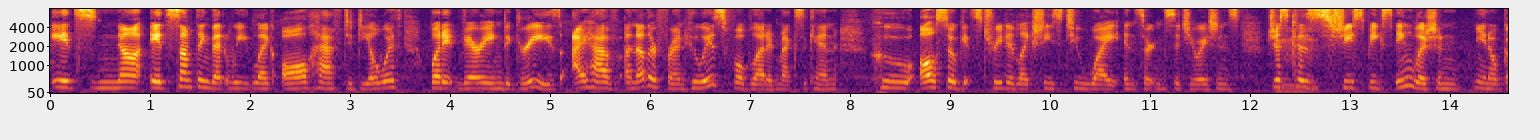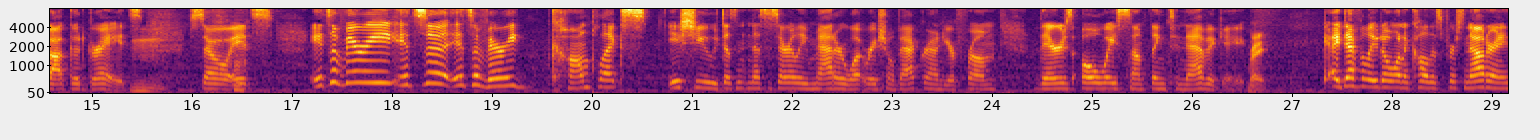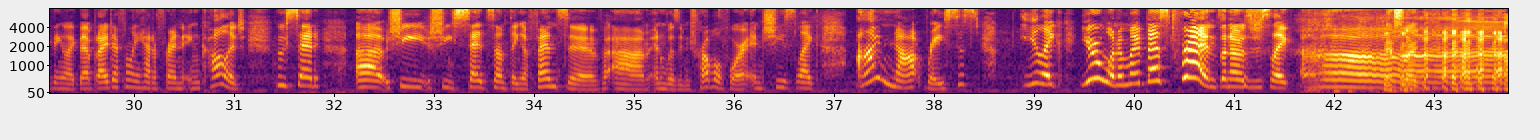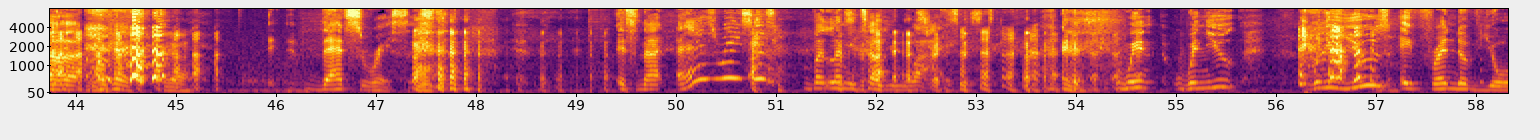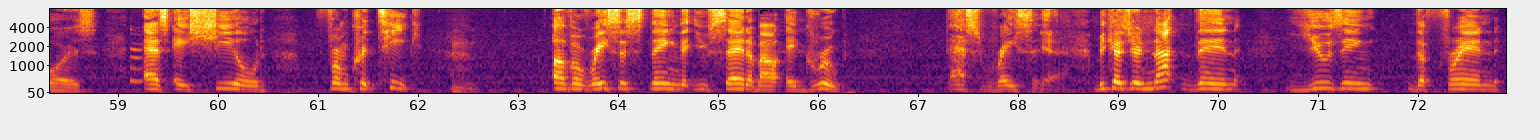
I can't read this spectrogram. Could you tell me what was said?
it's not it's something that we like all have to deal with but at varying degrees. I have another friend who is full-blooded mexican who also gets treated like she's too white in certain situations just mm. because she speaks english and you know got good grades. Mm. So it's it's a very it's a it's a very complex issue. It doesn't necessarily matter what racial background you're from. There's always something to navigate. Right. I definitely don't want to call this person out or anything like that, but I definitely had a friend in college who said uh, she she said something offensive um, and was in trouble for it, and she's like, "I'm not racist." You like you're one of my best friends, and I was just like, "Oh, It's like, uh, okay, Yeah. that's racist. it's not as racist, but let me tell you why. when when you when you use a friend of yours as a shield from critique, hmm. of a racist thing that you said about a group, that's racist. Yeah. Because you're not then using the friend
